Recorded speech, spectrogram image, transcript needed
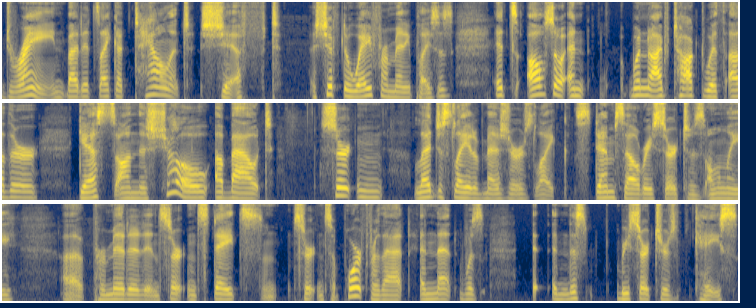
drain, but it's like a talent shift, a shift away from many places. It's also and when I've talked with other guests on this show about certain legislative measures like stem cell research is only uh, permitted in certain states and certain support for that. And that was in this researcher's case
